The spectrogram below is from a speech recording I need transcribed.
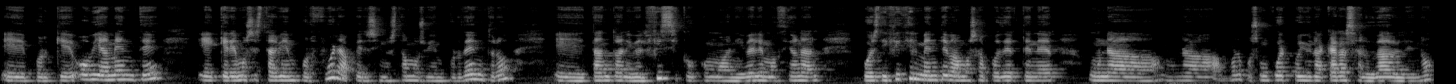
eh, porque obviamente queremos estar bien por fuera, pero si no estamos bien por dentro, tanto a nivel físico como a nivel emocional, pues difícilmente vamos a poder tener una, bueno, pues un cuerpo y una cara saludable. ¿no?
